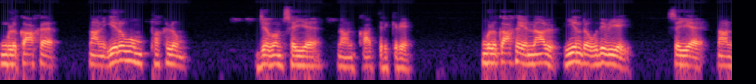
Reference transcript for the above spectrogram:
உங்களுக்காக நான் இரவும் பகலும் ஜெபம் செய்ய நான் காத்திருக்கிறேன். உங்களுக்காக என்னால் இயன்ற உதவியை செய்ய நான்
